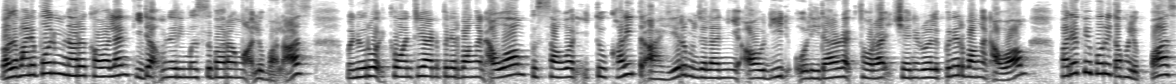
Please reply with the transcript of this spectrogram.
Bagaimanapun, Menara Kawalan tidak menerima sebarang maklum balas. Menurut Kementerian Penerbangan Awam, pesawat itu kali terakhir menjalani audit oleh Direktorat Jeneral Penerbangan Awam pada Februari tahun lepas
